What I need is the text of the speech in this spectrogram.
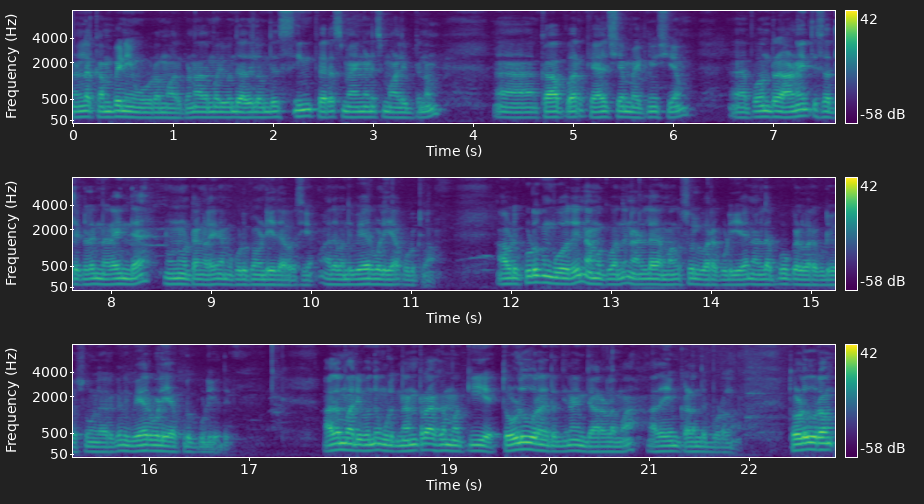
நல்ல கம்பெனி உரமாக இருக்கணும். அது மாதிரி வந்து அதில் வந்து zinc ferrous manganese molybdenum copper calcium magnesium போன்ற அனைத்து சத்துக்களும் நிறைந்த நுண்ணூட்டங்களை நம்ம கொடுக்க வேண்டியது அவசியம். அதை வந்து வேர் வழியாக கொடுக்கலாம். அப்படி கொடுக்கும்போது நமக்கு வந்து நல்ல மகசூல் வரக்கூடிய நல்ல பூக்கள் வரக்கூடிய சூழ்நிலை இருக்குது. வேர்வழியாக வேர் வழியாக கொடுக்கக்கூடியது. அது மாதிரி வந்து உங்களுக்கு நன்றாக மக்கிய தொழு உரம் இருந்துச்சுன்னா நீங்கள் தாராளமாக அதையும் கலந்து போடலாம். தொழு உரம்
